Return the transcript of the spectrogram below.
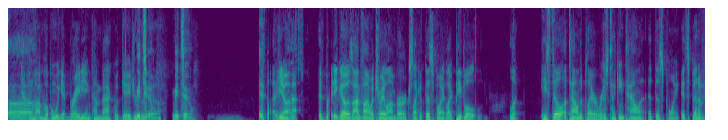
Uh, yeah, I'm, I'm, hoping we get Brady and come back with Gage. me too. Me too. If but, you know, goes. if Brady goes, I'm fine with Treylon Burks. Like at this point, like people look, he's still a talented player. We're just taking talent at this point. It's been a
